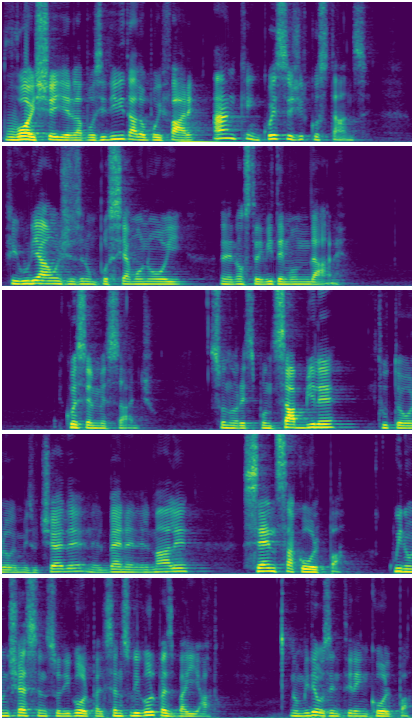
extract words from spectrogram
vuoi scegliere la positività lo puoi fare anche in queste circostanze. Figuriamoci se non possiamo noi nelle nostre vite mondane. E questo è il messaggio. Sono responsabile tutto quello che mi succede, nel bene e nel male, senza colpa. Qui non c'è senso di colpa, il senso di colpa è sbagliato. Non mi devo sentire in colpa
